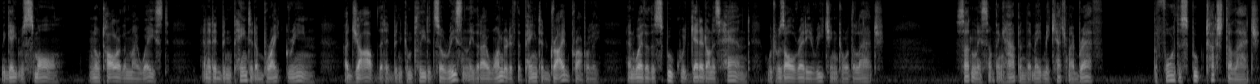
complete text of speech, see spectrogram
The gate was small, no taller than my waist, and it had been painted a bright green, a job that had been completed so recently that I wondered if the paint had dried properly, and whether the spook would get it on his hand, which was already reaching toward the latch. Suddenly something happened that made me catch my breath. Before the spook touched the latch,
